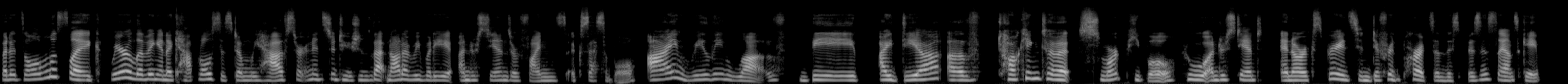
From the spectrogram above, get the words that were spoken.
but it's almost like we are living in a capital system. We have certain institutions that not everybody understands or finds accessible. I really love the idea of talking to smart people who understand and are experienced in different parts of this business landscape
